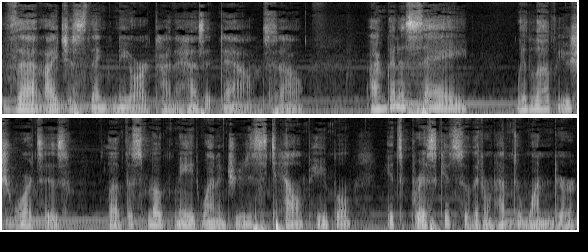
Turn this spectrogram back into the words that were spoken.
that I just think New York kind of has it down. So, I'm going to say, we love you, Schwartz's. Love the smoked meat. Why don't you just tell people it's brisket so they don't have to wonder?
